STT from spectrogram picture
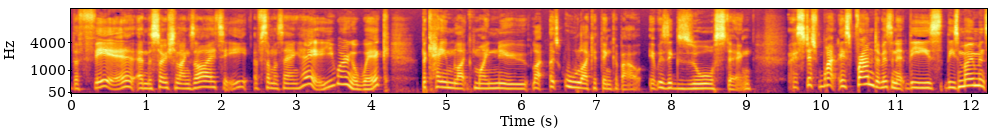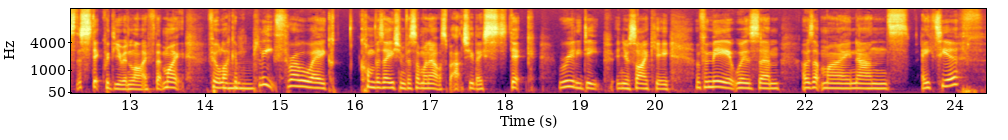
the fear and the social anxiety of someone saying, "Hey, are you wearing a wig?" became like my new like it's all I could think about. It was exhausting. It's just it's random, isn't it? These these moments that stick with you in life that might feel like a complete throwaway conversation for someone else, but actually they stick really deep in your psyche. And for me, it was um, I was at my nan's 80th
